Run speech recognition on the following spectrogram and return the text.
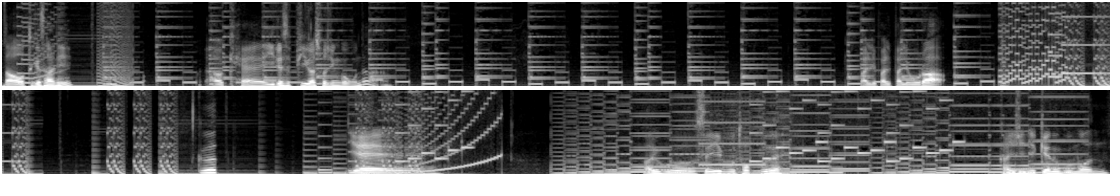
나 어떻게 사니? 오케이. 이래서 피가 쳐진 거구나. 빨리 빨리 빨리 오라. 끝. 예. 아이고 세이브 덕분에 간신히 깨는구먼.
